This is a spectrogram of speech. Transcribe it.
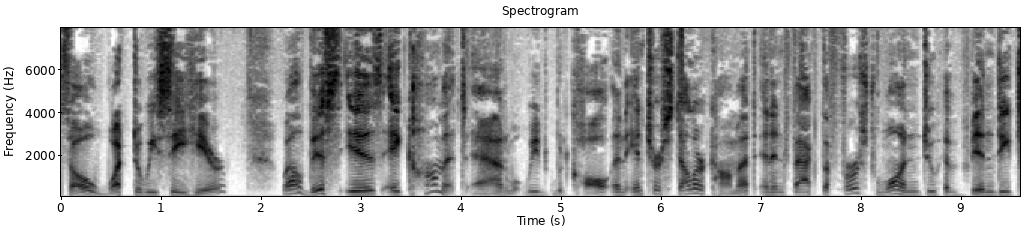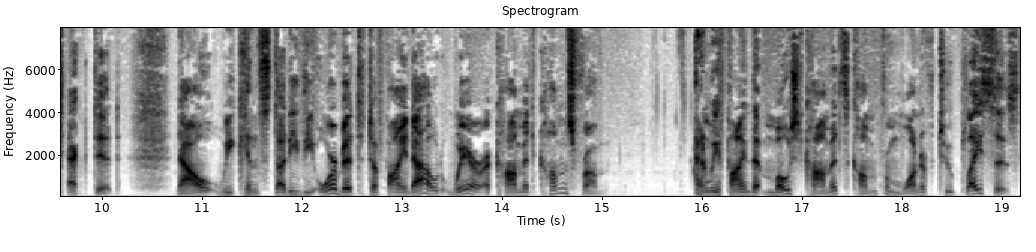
So what do we see here? Well, this is a comet and what we would call an interstellar comet. And in fact, the first one to have been detected. Now we can study the orbit to find out where a comet comes from. And we find that most comets come from one of two places.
